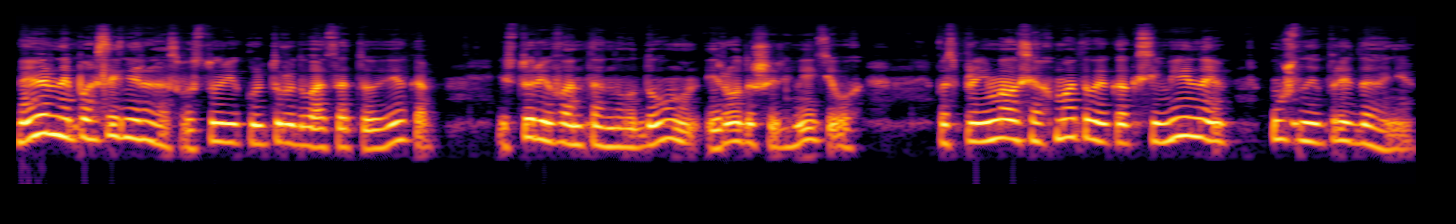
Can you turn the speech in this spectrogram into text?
Наверное, последний раз в истории культуры XX века история фонтанного дома и рода Шереметьевых воспринималась Ахматовой как семейное устное предание,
